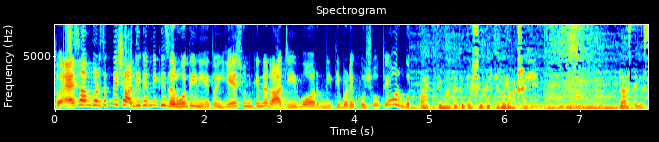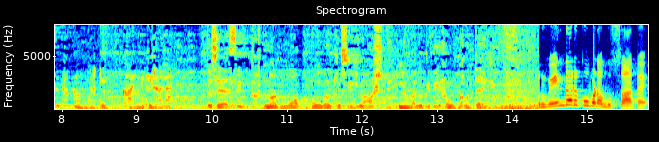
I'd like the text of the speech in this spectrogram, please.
तो ऐसा हम कर सकते हैं शादी करने की ज़रूरत ही नहीं है। तो ये सुन के ना राजीव और नीति बड़े खुश होते हैं और पार्वती माता के दर्शन करके वो लौट रही है। रास्ते में से धक्का मार के खाई में गिराना है। तो उसे ऐसी दर्दनाक मौत दूँगा कि उसकी लाश देखने वालों की भी रूह काँप जाएगी। पूर्वेंद्र को बड़ा गुस्सा आता है।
